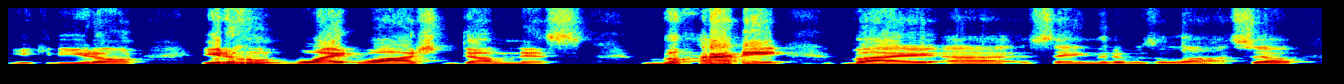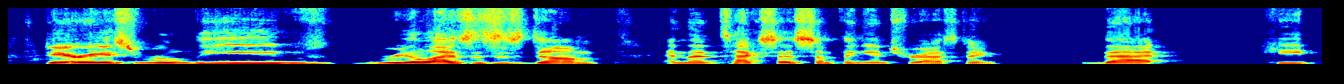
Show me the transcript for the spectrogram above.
You you don't you don't whitewash dumbness by by uh, saying that it was a law. So Darius relieves, realizes this is dumb. And then text says something interesting that he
